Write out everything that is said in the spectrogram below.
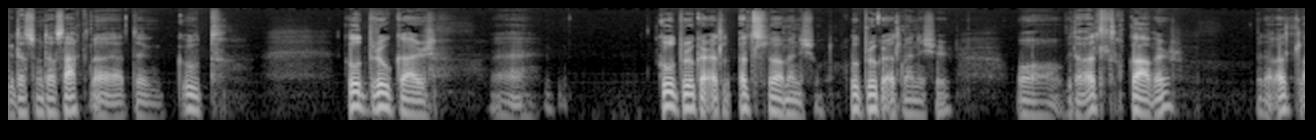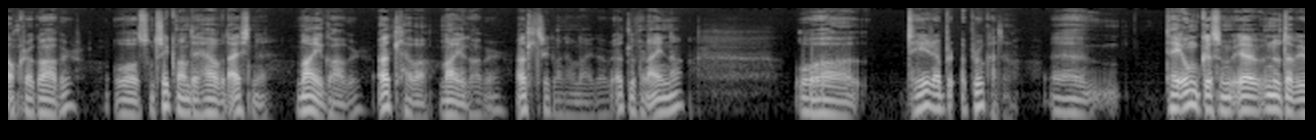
det som du har sagt att god god brukar eh god brukar öll öll slå människor. God brukar öll människor og vi har öll gaver. Vi har öll onkra gaver og som tryggvande har vi eisne nøyegaver, ødel hava nøyegaver, ødel tryggvann hava nøyegaver, ødel for eina, og til å bruke det. De unge som, ja, nå da vi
